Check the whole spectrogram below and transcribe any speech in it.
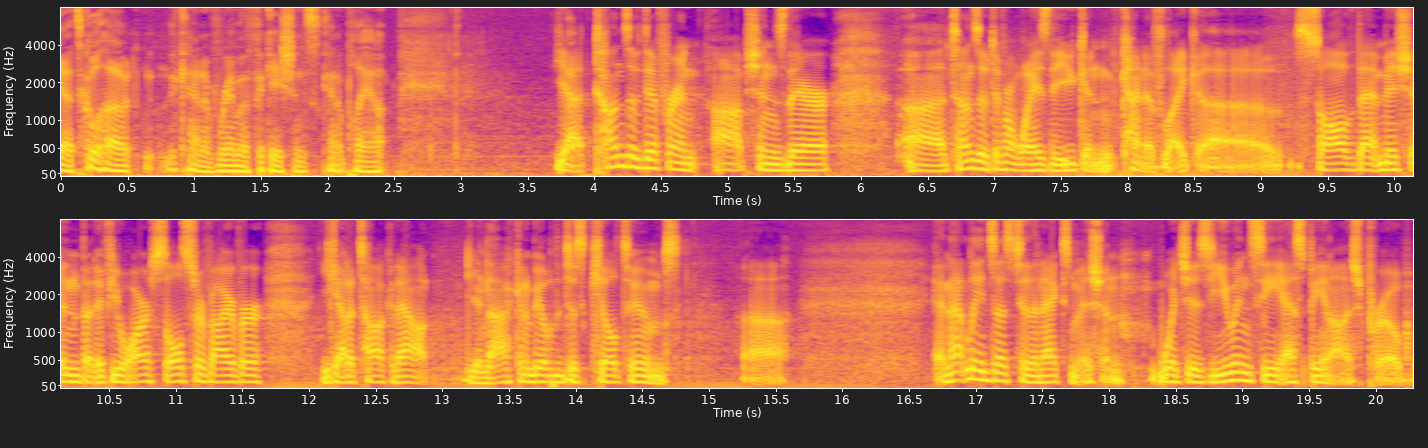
Yeah, it's cool how it, the kind of ramifications kind of play out. yeah, tons of different options there, uh, tons of different ways that you can kind of like uh, solve that mission. But if you are a sole survivor, you got to talk it out. You're not going to be able to just kill Toombs. Uh, and that leads us to the next mission, which is UNC Espionage Probe.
